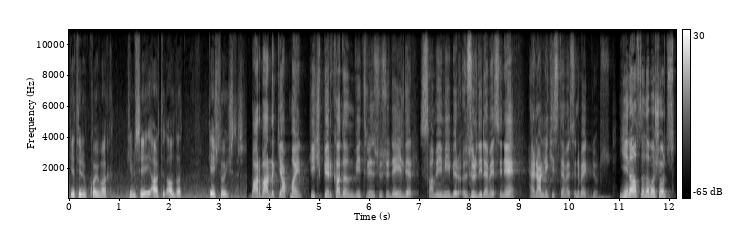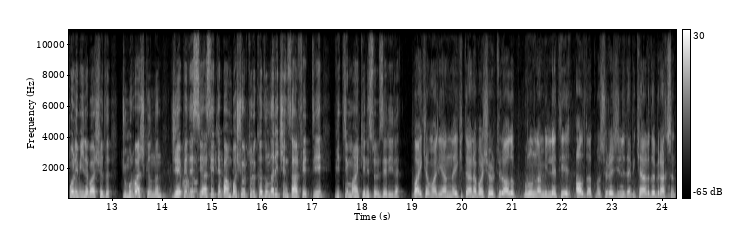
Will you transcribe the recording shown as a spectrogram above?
getirip koymak kimseyi artık aldatmıyor. Geçti o işler. Barbarlık yapmayın. Hiçbir kadın vitrin süsü değildir. Samimi bir özür dilemesini, helallik istemesini bekliyoruz. Yeni haftada başörtüsü polemiğiyle başladı. Cumhurbaşkanının CHP'de siyaset yapan başörtülü kadınlar için sarf ettiği vitrin mankeni sözleriyle. Bay Kemal yanına iki tane başörtülü alıp bununla milleti aldatma sürecini de bir kenarda bıraksın.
